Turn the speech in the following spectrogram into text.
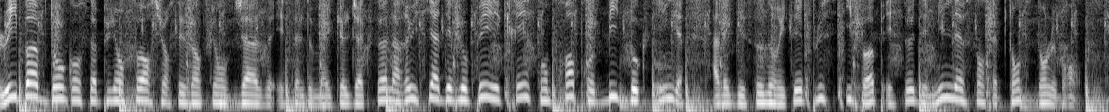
Le hip-hop, donc en s'appuyant fort sur ses influences jazz et celles de Michael Jackson, a réussi à développer et créer son propre beatboxing avec des sonorités plus hip-hop et ceux des 1970 dans le Bronx.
